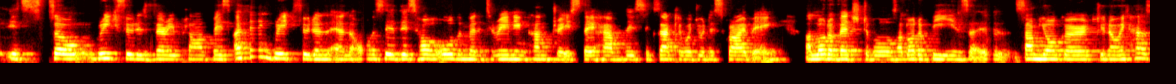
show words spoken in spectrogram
it's so Greek food is very plant based. I think Greek food and, and obviously this whole all the Mediterranean countries they have this exactly what you're describing. A lot of vegetables, a lot of beans, uh, some yogurt. You know, it has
